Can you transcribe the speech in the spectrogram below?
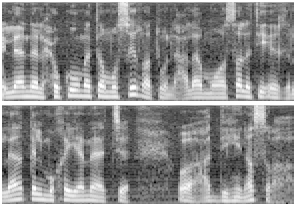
إلا أن الحكومة مصرة على مواصلة إغلاق المخيمات وعده نصرا.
